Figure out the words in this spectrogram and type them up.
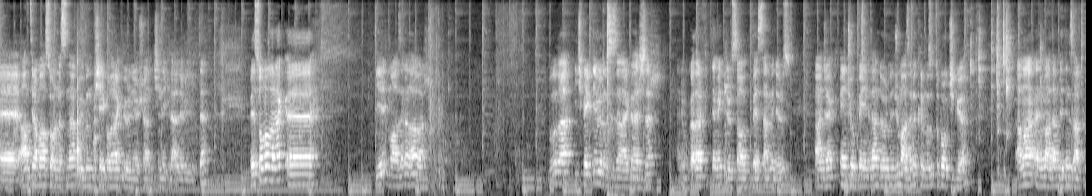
E, antrenman sonrasına uygun bir shake olarak görünüyor şu an içindekilerle birlikte. Ve son olarak e, bir malzeme daha var. Bunu da hiç beklemiyordum sizden arkadaşlar. Hani bu kadar fit demek diyoruz, sağlıklı beslenme diyoruz. Ancak en çok beğenilen dördüncü malzeme kırmızı tubok çıkıyor. Ama hani madem dediniz artık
